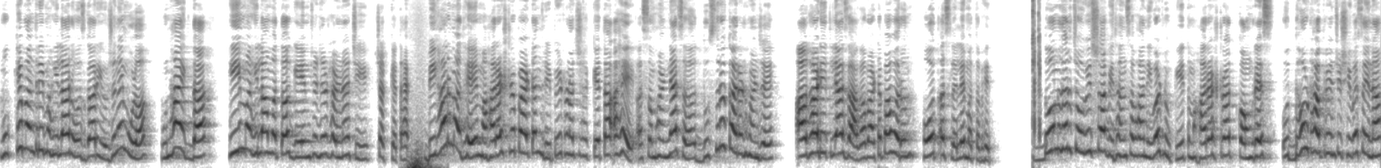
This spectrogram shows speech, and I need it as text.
मुख्यमंत्री महिला रोजगार योजनेमुळं पुन्हा एकदा ही महिला मतं गेम चेंजर ठरण्याची शक्यता आहे. बिहारमध्ये महाराष्ट्र पॅटर्न रिपीट होण्याची शक्यता आहे असं म्हणण्याचं दुसरं कारण म्हणजे आघाडीतल्या जागा वाटपावरून होत असलेले मतभेद. दोन हजार चोवीसच्या विधानसभा निवडणुकीत महाराष्ट्रात काँग्रेस उद्धव ठाकरेंची शिवसेना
